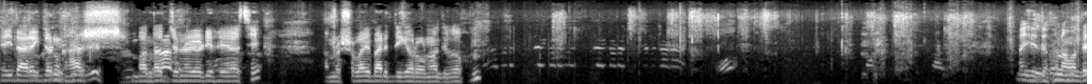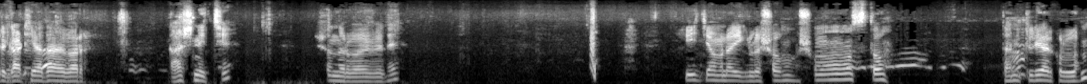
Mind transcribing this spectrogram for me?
এই যে আরেকজন ঘাস বাঁধার জন্য রেডি হয়ে আছে। আমরা সবাই বাড়ির দিকে রওনা দিব এখন। এই যে দেখুন আমাদের গাঠিয়াদা এবার ঘাস নিচ্ছে সুন্দরভাবে বেঁধে। এই যে আমরা এইগুলো সম- সমস্ত ধান ক্লিয়ার করলাম।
